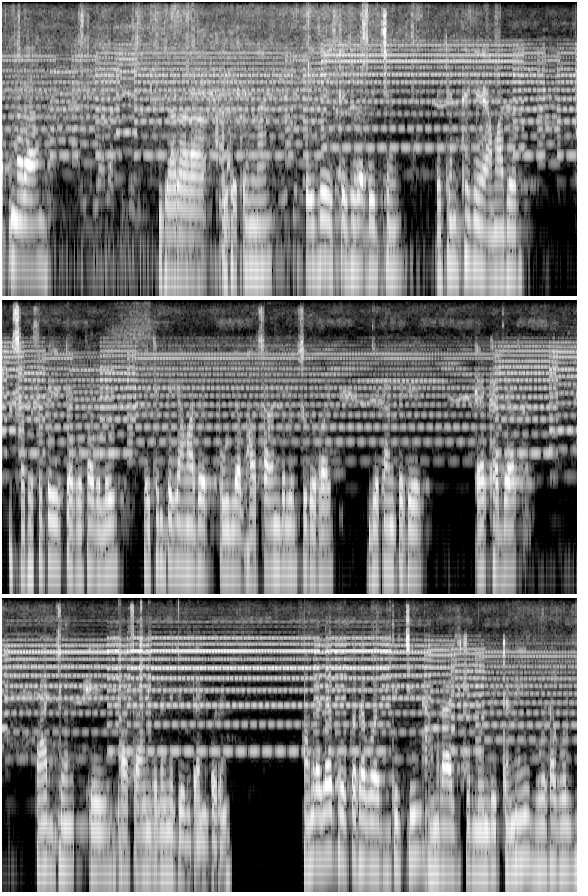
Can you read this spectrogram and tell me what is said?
আপনারা যারা দেখেন না এই যে স্ট্যাচুটা দেখছেন এখান থেকে আমাদের সাথে সাথে একটা কথা বলি। এখান থেকে আমাদের পুরুলিয়া ভাষা আন্দোলন শুরু হয় যেখান থেকে এক হাজার পাঁচজন এই ভাষা আন্দোলনে যোগদান করেন। আমরা যাই কথা বল দিচ্ছি। আমরা আজকে মন্দিরটা নিয়েই কথা বলব।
